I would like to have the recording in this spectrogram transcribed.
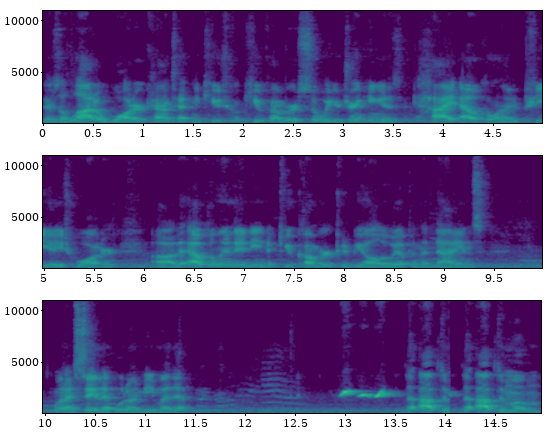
There's a lot of water content in the cucumbers, so what you're drinking is high alkaline pH water. Uh, the alkalinity in a cucumber could be all the way up in the nines. When I say that, what do I mean by that? The, optim the optimum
